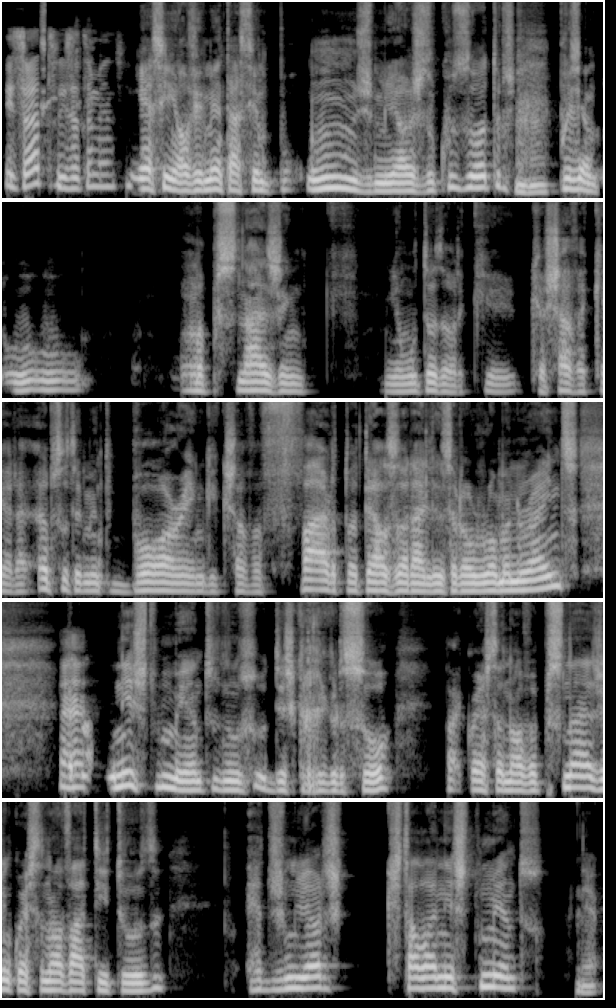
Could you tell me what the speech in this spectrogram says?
Exato, exatamente. E é assim, obviamente há sempre uns melhores do que os outros. Uhum. Por exemplo, o, uma personagem e um lutador que, que achava que era absolutamente boring e que estava farto até às orelhas era o Roman Reigns. Uhum. neste momento, desde que regressou, pá, com esta nova personagem, com esta nova atitude, é dos melhores que está lá neste momento. Yeah.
